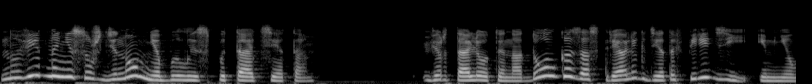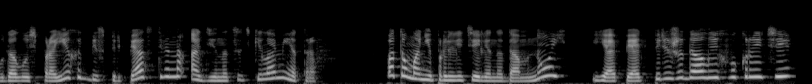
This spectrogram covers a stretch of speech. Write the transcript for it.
Но, видно, не суждено мне было испытать это. Вертолеты надолго застряли где-то впереди, и мне удалось проехать беспрепятственно 11 километров. Потом они пролетели надо мной, я опять пережидала их в укрытии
